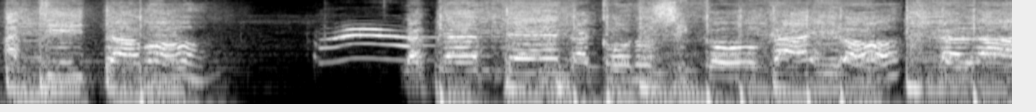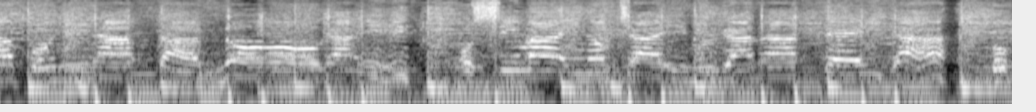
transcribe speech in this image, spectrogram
飽きたもん分かっておしまいのチャイムが鳴っていた。僕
